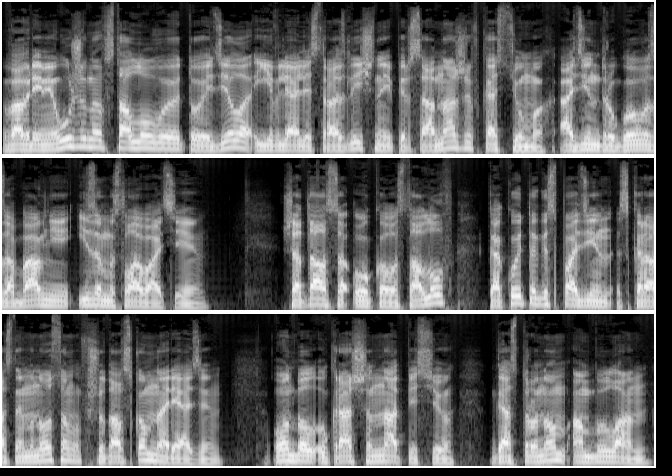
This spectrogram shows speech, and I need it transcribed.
Во время ужина в столовую то и дело являлись различные персонажи в костюмах, один другого забавнее и замысловатее. Шатался около столов какой-то господин с красным носом в шутовском наряде. Он был украшен надписью «Гастроном Амбулан».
